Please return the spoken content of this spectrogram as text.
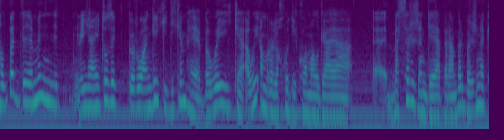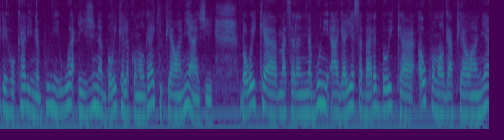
هەڵبەت من یانی تۆزێک ڕوانگەیەکی دیکەم هەیە بەوەی کە ئەوەی ئەمڕۆ لە خودی کۆمەڵگایە بەسەر ژندەیە بەرامبەر بە ژنە کرێ هۆکاری نەبوونی وەعی ژنە بەوەی کە لە کۆمەلگایەکی پیاوانیاژی بەوەی کە مەسەرەن نەبوونی ئاگاییە سەبارەت بەوەی کە ئەو کۆمەلگا پیاوانە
